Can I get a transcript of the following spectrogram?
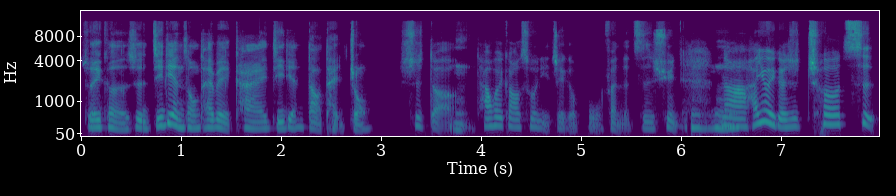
所以可能是几点从台北开，几点到台中？是的，嗯、他会告诉你这个部分的资讯。嗯、那还有一个是车次，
